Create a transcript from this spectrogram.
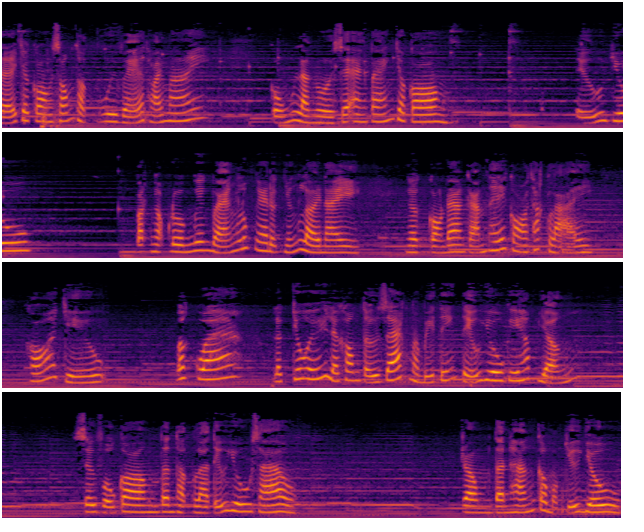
Để cho con sống thật vui vẻ thoải mái, cũng là người sẽ an táng cho con. Tiểu Du Bạch Ngọc Đường nguyên bản lúc nghe được những lời này, ngực còn đang cảm thấy co thắt lại, khó chịu. Bất quá, lực chú ý lại không tự giác mà bị tiếng Tiểu Du kia hấp dẫn. Sư phụ con tên thật là Tiểu Du sao? Trong tên hắn có một chữ Du.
